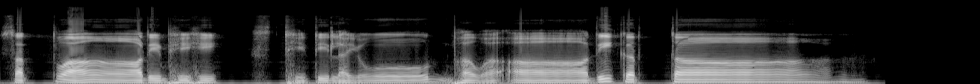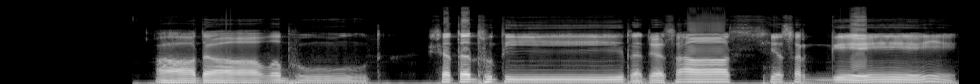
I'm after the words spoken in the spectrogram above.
सत्त्वादिभिः स्थितिलयोद्भव आदिकर्ता आदावभूत्। शतधृतीरजसास्य सर्गे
